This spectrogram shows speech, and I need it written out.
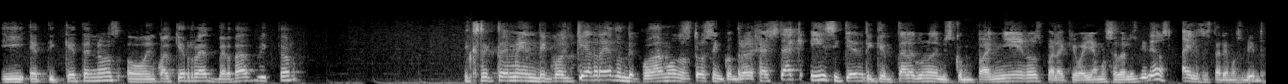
y etiquétenos o en cualquier red, ¿verdad, Víctor? Exactamente, cualquier red donde podamos nosotros encontrar el hashtag y si quieren etiquetar a alguno de mis compañeros para que vayamos a ver los videos, ahí los estaremos viendo.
